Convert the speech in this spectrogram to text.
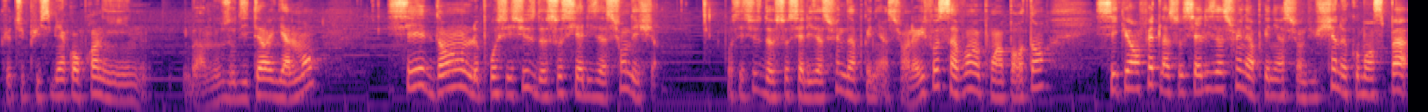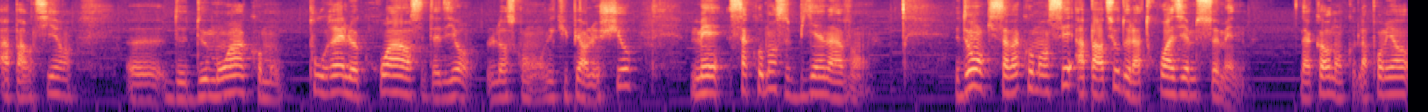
que tu puisses bien comprendre et ben, nos auditeurs également. C'est dans le processus de socialisation des chiens. Processus de socialisation et d'imprégnation. Alors il faut savoir un point important, c'est qu'en fait la socialisation et l'imprégnation du chien ne commence pas à partir euh, de deux mois comme on pourrait le croire, c'est-à-dire lorsqu'on récupère le chiot, mais ça commence bien avant. Donc, ça va commencer à partir de la troisième semaine. D'accord? Donc, la première,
